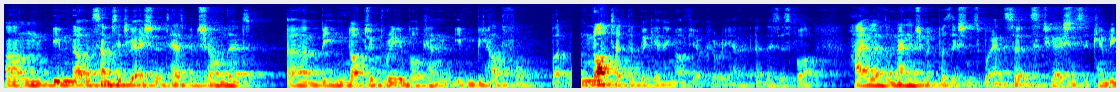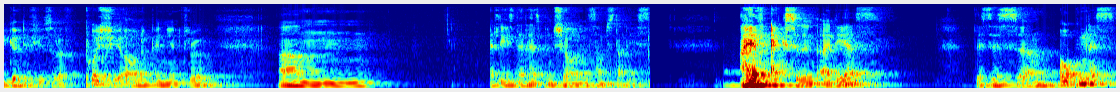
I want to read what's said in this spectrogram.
Um, even though in some situations it has been shown that um, being not agreeable can even be helpful, but not at the beginning of your career. Uh, this is for higher level management positions where in certain situations it can be good if you sort of push your own opinion through. Um, at least that has been shown in some studies. I have excellent ideas. This is um, openness,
